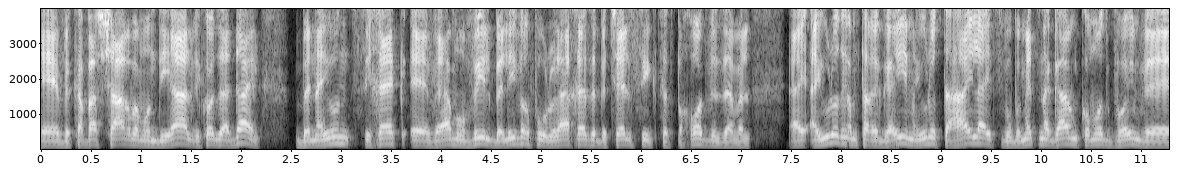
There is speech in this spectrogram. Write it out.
אה, וכבש שער במונדיאל וכל זה עדיין, בניון שיחק והיה מוביל בליברפול, אולי אחרי זה בצ'לסי קצת פחות וזה, אבל היו לו גם את הרגעים, היו לו את ה highlights, והוא באמת נגע במקומות גבוהים, ו...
